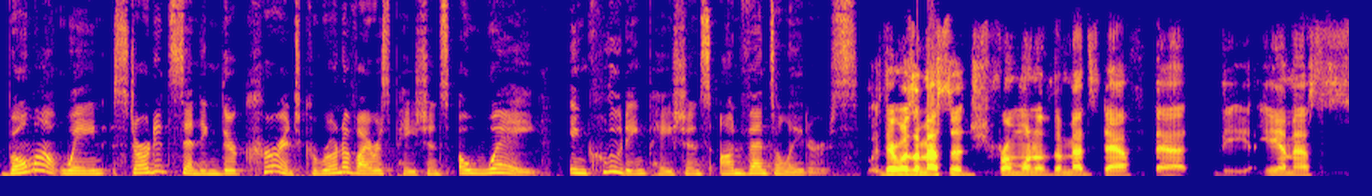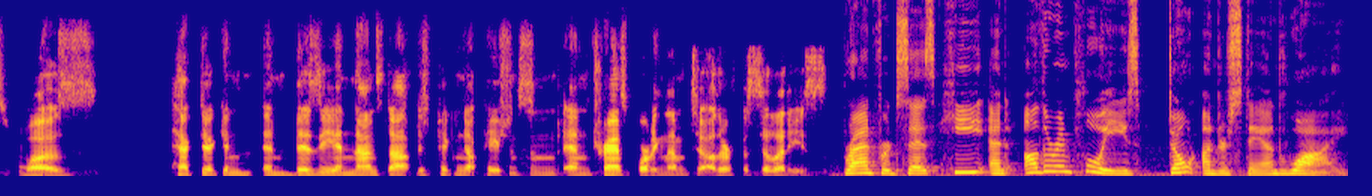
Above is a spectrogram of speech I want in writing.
Beaumont Wayne started sending their current coronavirus patients away, including patients on ventilators. There was a message from one of the med staff that the EMS was hectic and, and busy and nonstop, just picking up patients and, and transporting them to other facilities. Bradford says he and other employees don't understand why.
